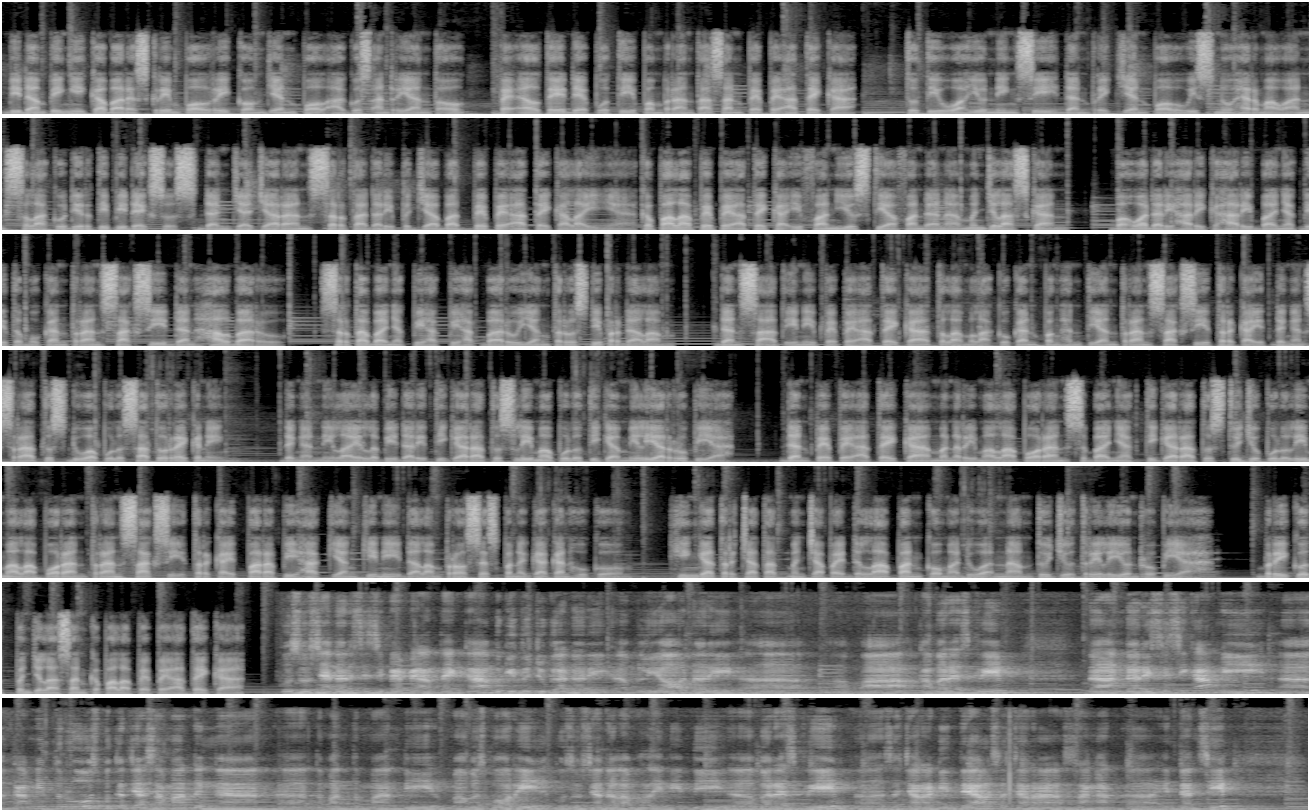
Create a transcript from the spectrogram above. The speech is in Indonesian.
Didampingi Kabareskrim Polri Komjen Pol Agus Andrianto, PLT Deputi Pemberantasan PPATK, Tuti Wahyu Ningsih dan Brigjen Pol Wisnu Hermawan selaku Dirtipideksus dan jajaran serta dari pejabat PPATK lainnya. Kepala PPATK Ivan Yustiavandana menjelaskan, bahwa dari hari ke hari banyak ditemukan transaksi dan hal baru, serta banyak pihak-pihak baru yang terus diperdalam, dan saat ini PPATK telah melakukan penghentian transaksi terkait dengan 121 rekening, dengan nilai lebih dari 353 miliar rupiah, dan PPATK menerima laporan sebanyak 375 laporan transaksi terkait para pihak yang kini dalam proses penegakan hukum, hingga tercatat mencapai 8,267 triliun rupiah. Berikut penjelasan Kepala PPATK, khususnya dari sisi PPATK, begitu juga dari uh, beliau, dari uh, Pak Kabar Eskrim, dan dari sisi kami, uh, kami terus bekerja sama dengan teman-teman uh, di Mabes Polri, khususnya dalam hal ini di uh, Bareskrim, uh, secara detail, secara sangat uh, intensif.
